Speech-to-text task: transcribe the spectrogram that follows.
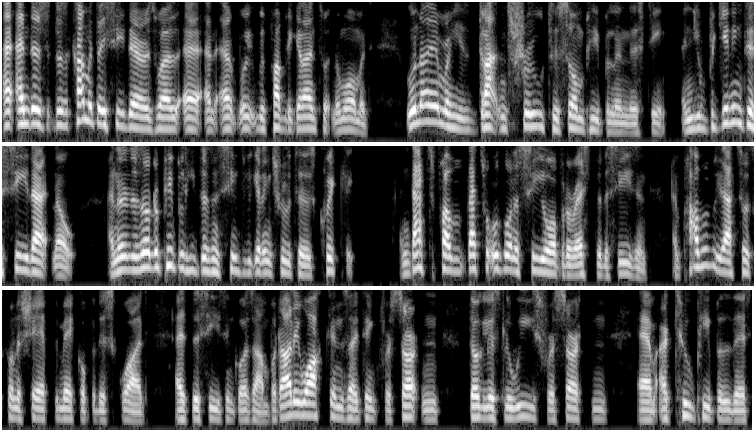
and, and there's there's a comment I see there as well, uh, and, and we, we'll probably get onto it in a moment. Unai Emery has gotten through to some people in this team, and you're beginning to see that now. And then there's other people he doesn't seem to be getting through to as quickly. And that's probably that's what we're going to see over the rest of the season. And probably that's what's going to shape the makeup of the squad as the season goes on. But Ollie Watkins, I think for certain, Douglas Luiz for certain, um, are two people that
